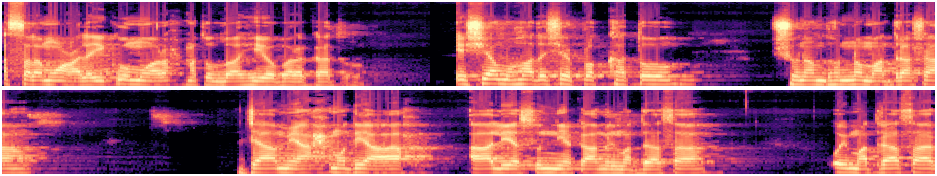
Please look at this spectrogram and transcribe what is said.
আসসালামু আলাইকুম ওরহমতুল্লাহি ওবরাকাত এশিয়া মহাদেশের প্রখ্যাত সুনামধন্য মাদ্রাসা জামে আহমদিয়া আলিয়া সুন্নিয়া কামিল মাদ্রাসা। ওই মাদ্রাসার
